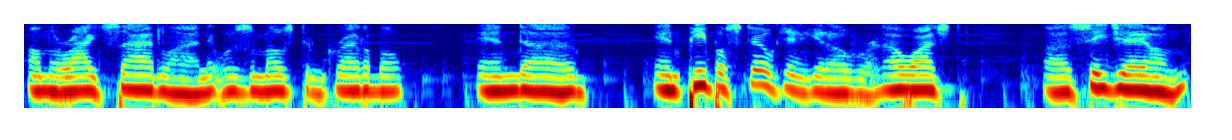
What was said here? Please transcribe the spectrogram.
on the right sideline. It was the most incredible, and uh, and people still can't get over it. I watched uh, CJ on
